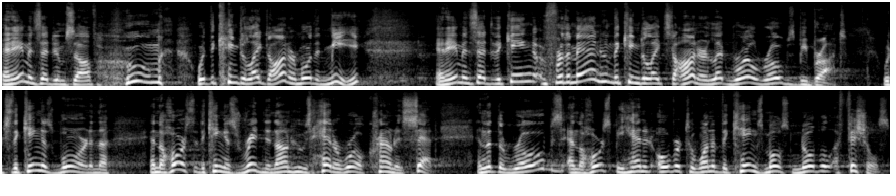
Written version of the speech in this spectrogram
And Haman said to himself, Whom would the king delight to honor more than me? And Haman said to the king, For the man whom the king delights to honor, let royal robes be brought, which the king has worn, and the, and the horse that the king has ridden, and on whose head a royal crown is set. And let the robes and the horse be handed over to one of the king's most noble officials.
